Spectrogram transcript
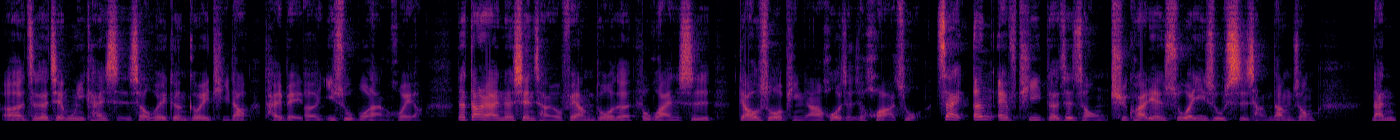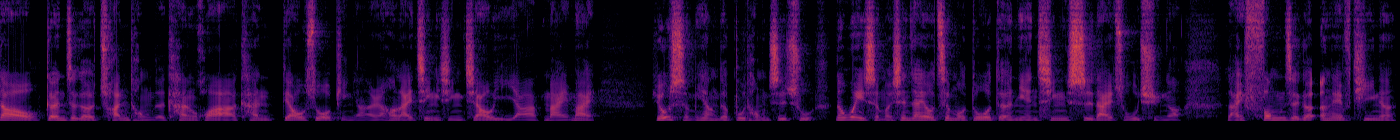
呃这个节目一开始的时候会跟各位提到台北呃艺术博览会啊。那当然呢，现场有非常多的不管是雕塑品啊，或者是画作，在 NFT 的这种区块链数位艺术市场当中。难道跟这个传统的看画、看雕塑品啊，然后来进行交易啊、买卖，有什么样的不同之处？那为什么现在又这么多的年轻世代族群啊，来封这个 NFT 呢？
